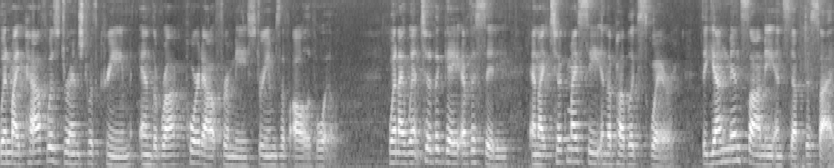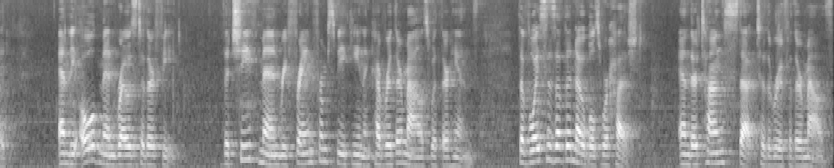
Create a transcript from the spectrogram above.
when my path was drenched with cream, and the rock poured out for me streams of olive oil. When I went to the gate of the city, and I took my seat in the public square. The young men saw me and stepped aside, and the old men rose to their feet. The chief men refrained from speaking and covered their mouths with their hands. The voices of the nobles were hushed, and their tongues stuck to the roof of their mouths.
